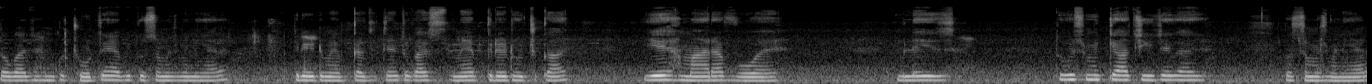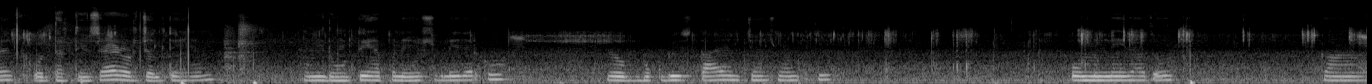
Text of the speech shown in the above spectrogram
तो गाइस हमको छोड़ते हैं, अभी कुछ समझ में नहीं आ रहा। क्रिएट मैप कर देते हैं। तो गाइस मैप क्रिएट हो चुका है। ये हमारा वो है। ब्लेज तो इसमें क्या चीज़ है गाइस कुछ समझ में नहीं आ रहा इसको धरते हैं साइड और चलते हैं हम। हम ढूंढते हैं अपने उस ब्लेजर को। जो बुक बेचता है इंचेंसमेंट की। वो मिल नहीं रहा तो कहाँ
